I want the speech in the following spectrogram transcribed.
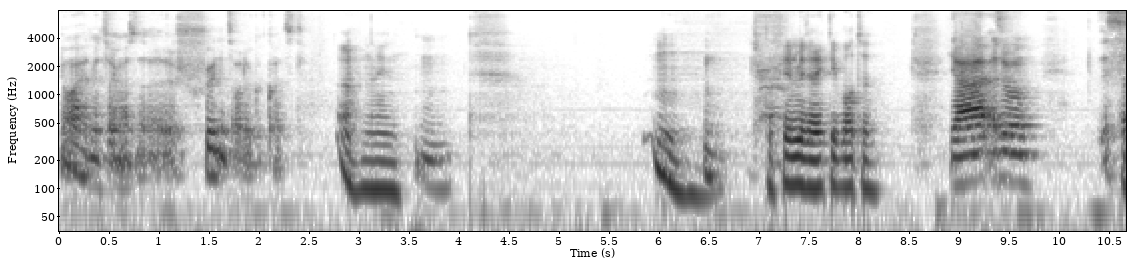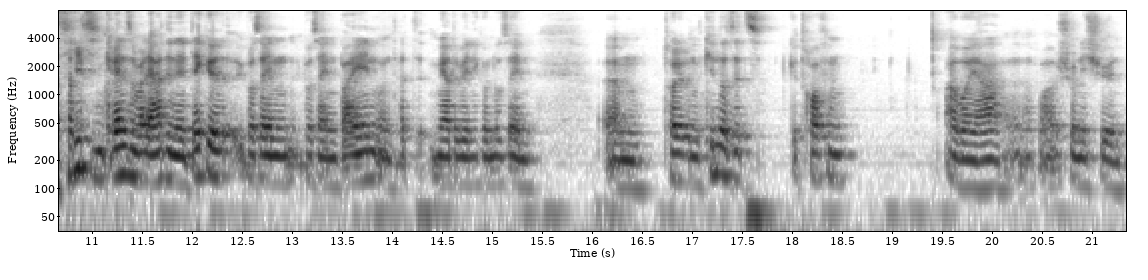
ja, er hat mir zweimal äh, schön ins Auto gekotzt. Ach nein. Mhm. Hm. Da fehlen mir direkt die Worte. Ja, also es Das hielt sich in Grenzen, weil er hatte eine Decke über sein, über sein Bein und hat mehr oder weniger nur seinen ähm, teuren Kindersitz getroffen. Aber ja, äh, war schon nicht schön.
